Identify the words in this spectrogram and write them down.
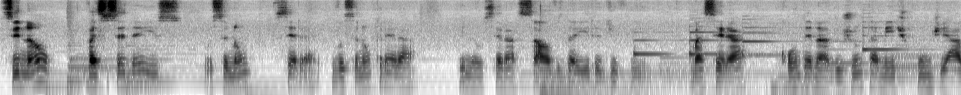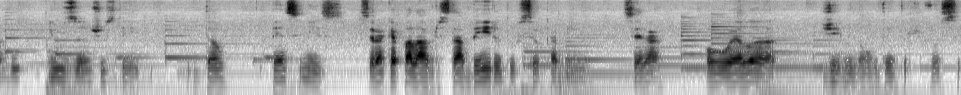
Senão, vai suceder isso. Você não será, você não crerá e não será salvo da ira divina, mas será condenado juntamente com o diabo e os anjos dele. Então, pense nisso. Será que a palavra está à beira do seu caminho? Será? Ou ela germinou dentro de você?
